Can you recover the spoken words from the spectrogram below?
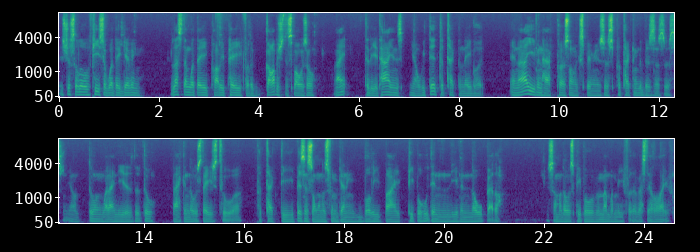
It's just a little piece of what they're giving, less than what they probably pay for the garbage disposal, right? To the Italians, you know, we did protect the neighborhood. And I even have personal experiences protecting the businesses, you know, doing what I needed to do back in those days to uh, protect the business owners from getting bullied by people who didn't even know better. Some of those people will remember me for the rest of their life.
